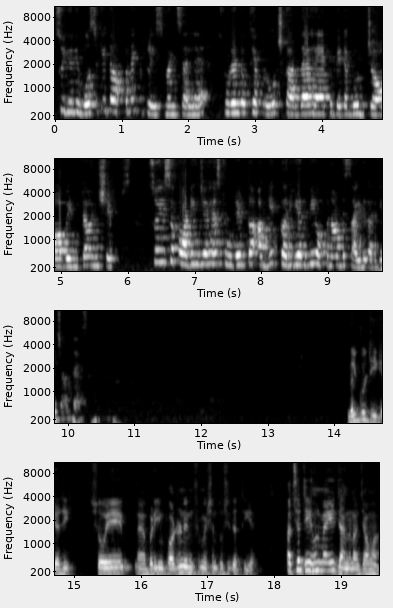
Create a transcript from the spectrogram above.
ਸੋ ਯੂਨੀਵਰਸਿਟੀ ਦਾ ਆਪਣਾ ਇੱਕ ਪਲੇਸਮੈਂਟ ਸੈੱਲ ਹੈ। ਸਟੂਡੈਂਟ ਉੱਥੇ ਅਪਰੋਚ ਕਰਦਾ ਹੈ to get a good job internships so ਇਸ ਅਕੋਰਡਿੰਗ ਜੋ ਹੈ ਸਟੂਡੈਂਟ ਦਾ ਅੱਗੇ ਕੈਰੀਅਰ ਵੀ ਆਪਣਾ ਡਿਸਾਈਡ ਕਰਕੇ ਚੱਲਦਾ ਹੈ। ਬਿਲਕੁਲ ਠੀਕ ਹੈ ਜੀ। ਸੋ ਇਹ ਬੜੀ ਇੰਪੋਰਟੈਂਟ ਇਨਫੋਰਮੇਸ਼ਨ ਤੁਸੀਂ ਦਿੱਤੀ ਹੈ। ਅੱਛਾ ਜੇ ਹੁਣ ਮੈਂ ਇਹ ਜਾਣਨਾ ਚਾਹਾਂ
